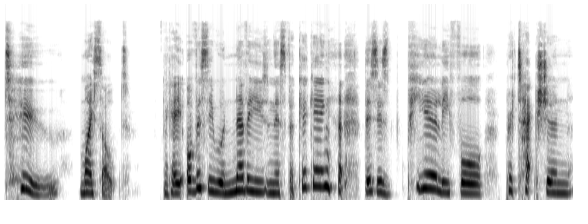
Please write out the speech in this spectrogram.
to my salt. Okay, obviously, we're never using this for cooking. this is purely for protection,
